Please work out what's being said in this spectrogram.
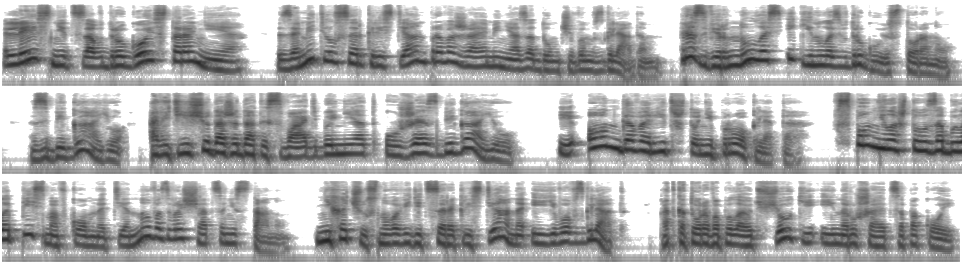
«Лестница в другой стороне», — заметил сэр Кристиан, провожая меня задумчивым взглядом. Развернулась и кинулась в другую сторону. «Сбегаю, а ведь еще даже даты свадьбы нет, уже сбегаю». И он говорит, что не проклято. Вспомнила, что забыла письма в комнате, но возвращаться не стану. Не хочу снова видеть сэра Кристиана и его взгляд, от которого пылают щеки и нарушается покой.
